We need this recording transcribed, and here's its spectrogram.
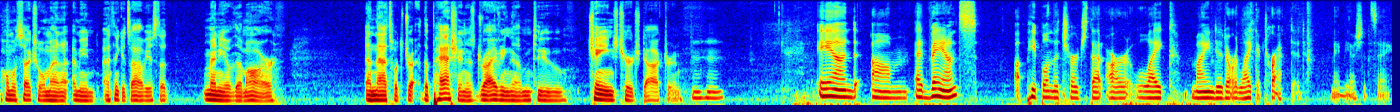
homosexual men? I mean, I think it's obvious that many of them are, and that's what's dri- the passion is driving them to change church doctrine. Mm-hmm. And um, advance uh, people in the church that are like-minded or like-attracted. Maybe I should say.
